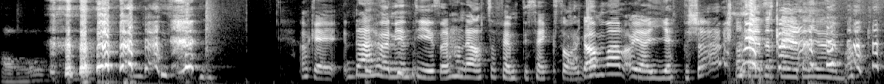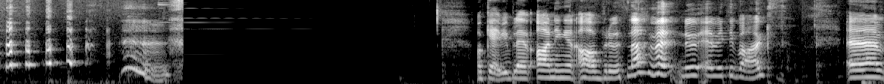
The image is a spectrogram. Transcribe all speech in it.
Okej, där hör ni en teaser. Han är alltså 56 år gammal och jag är jättekär. Och heter Peter Jöback. Okej, vi blev aningen avbrutna, men nu är vi tillbaks. Ehm,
